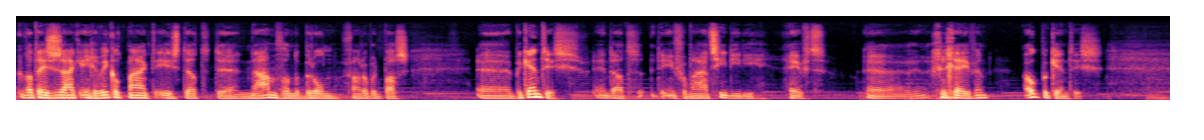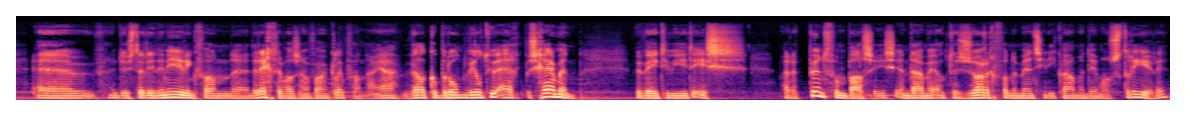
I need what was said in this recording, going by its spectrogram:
Wat deze zaak ingewikkeld maakt is dat de naam van de bron van Robert Bas bekend is. En dat de informatie die hij heeft gegeven ook bekend is. Eh, dus de redenering van eh, de rechter was aanvankelijk van... nou ja, welke bron wilt u eigenlijk beschermen? We weten wie het is. Maar het punt van Bas is, en daarmee ook de zorg van de mensen die kwamen demonstreren...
